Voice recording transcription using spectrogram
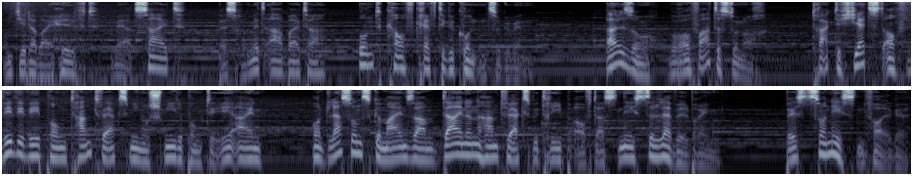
und dir dabei hilft, mehr Zeit, bessere Mitarbeiter und kaufkräftige Kunden zu gewinnen. Also, worauf wartest du noch? Trag dich jetzt auf www.handwerks-schmiede.de ein und lass uns gemeinsam deinen Handwerksbetrieb auf das nächste Level bringen. Bis zur nächsten Folge.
